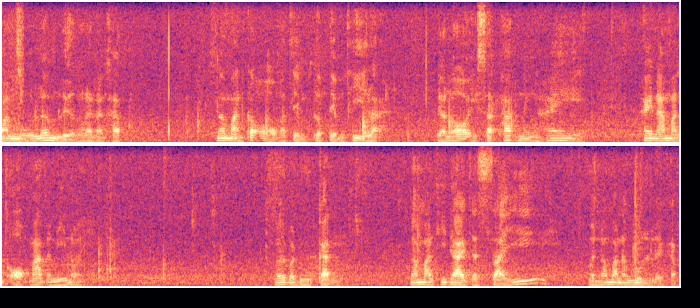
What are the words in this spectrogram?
มันหมูเริ่มเหลืองแล้วนะครับ น้ำมันก็ออกมาเต็มเกือบเต็มที่ละ เดี๋ยวรออีกสักพักหนึ่งให้ให้น้ำมันออกมากกว่านี้หน่อย แล้วมาดูกัน น้ำมันที่ได้จะใสเหมือนน้ำมันองุ่นเลยครับ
